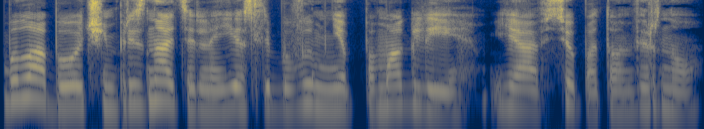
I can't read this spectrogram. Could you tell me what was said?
Была бы очень признательна, если бы вы мне помогли. Я все потом верну».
